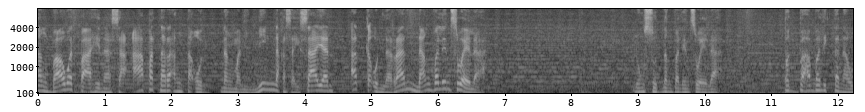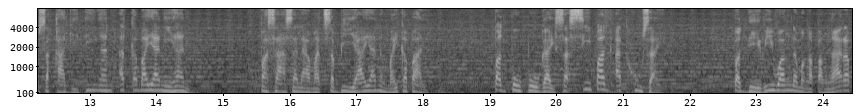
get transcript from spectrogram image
ang bawat pahina sa apat na raang taon ng manining na kasaysayan at kaunlaran ng Valenzuela. Lungsod ng Valenzuela. Pagbabalik tanaw sa kagitingan at kabayanihan. Pasasalamat sa biyaya ng may kapal. Pagpupugay sa sipag at husay. Pagdiriwang ng mga pangarap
